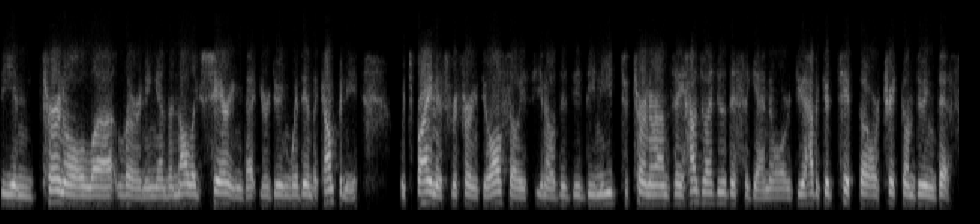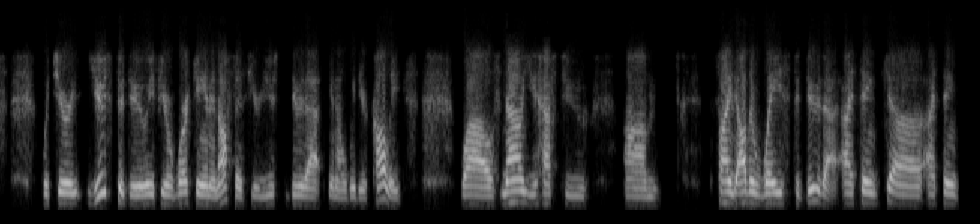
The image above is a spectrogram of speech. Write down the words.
the internal uh, learning and the knowledge sharing that you're doing within the company, which Brian is referring to. Also, is you know the, the the need to turn around and say, how do I do this again, or do you have a good tip or trick on doing this, which you're used to do if you're working in an office. You're used to do that, you know, with your colleagues, whilst now you have to um, find other ways to do that. I think uh, I think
